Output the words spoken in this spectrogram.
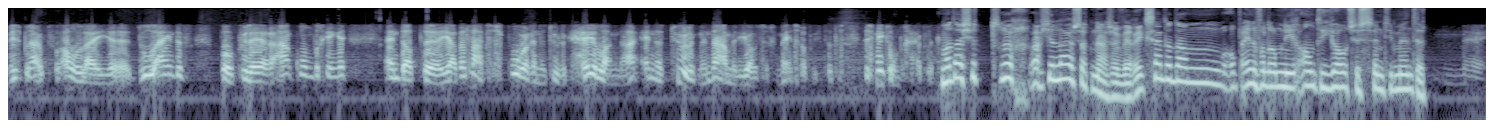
misbruikt voor allerlei uh, doeleinden, populaire aankondigingen. En dat, ja, dat laat ze sporen natuurlijk heel lang na. En natuurlijk met name de Joodse gemeenschap. Dat is, dat is niet onbegrijpelijk. Want als je, terug, als je luistert naar zijn werk, zijn er dan op een of andere manier anti-Joodse sentimenten nee, nee,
